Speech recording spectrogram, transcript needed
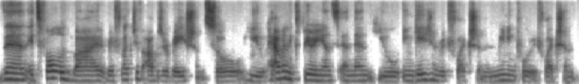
then it's followed by reflective observation. So you have an experience, and then you engage in reflection and meaningful reflection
